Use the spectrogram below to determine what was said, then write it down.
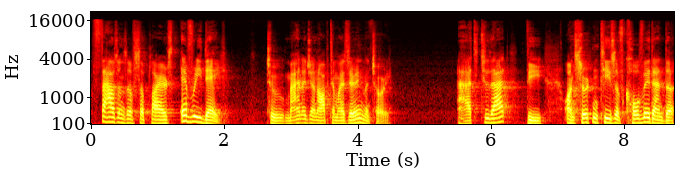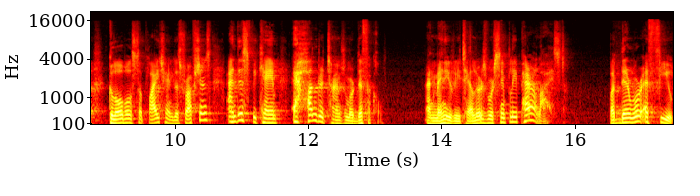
thousands of suppliers every day to manage and optimize their inventory. Add to that the uncertainties of COVID and the global supply chain disruptions, and this became a hundred times more difficult. And many retailers were simply paralyzed. But there were a few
